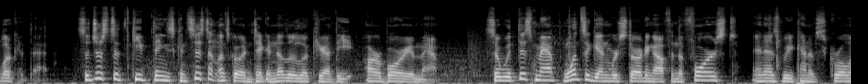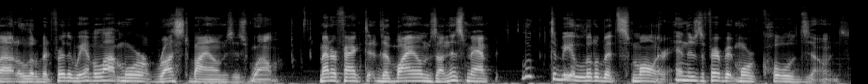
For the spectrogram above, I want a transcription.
Look at that. So just to keep things consistent, let's go ahead and take another look here at the Arboria map. So with this map, once again, we're starting off in the forest, and as we kind of scroll out a little bit further, we have a lot more rust biomes as well. Matter of fact, the biomes on this map look to be a little bit smaller, and there's a fair bit more cold zones.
